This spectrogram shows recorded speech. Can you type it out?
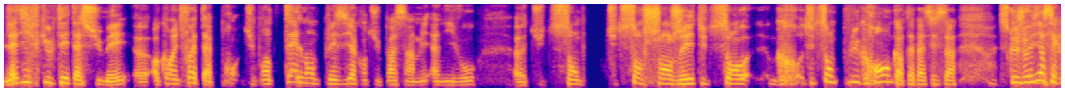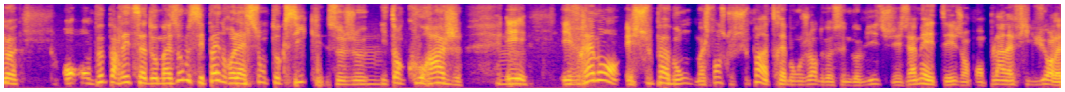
La difficulté est assumée. Euh, encore une fois, tu prends tellement de plaisir quand tu passes un, un niveau. Euh, tu te sens tu te sens changé, tu te sens, tu te sens plus grand quand tu as passé ça. Ce que je veux dire, c'est que on, peut parler de sadomaso, mais c'est pas une relation toxique, ce jeu. Mmh. Il t'encourage. Mmh. Et, et, vraiment, et je suis pas bon. Moi, je pense que je suis pas un très bon joueur de Ghost and Goblins. J'ai jamais été. J'en prends plein la figure. Là,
